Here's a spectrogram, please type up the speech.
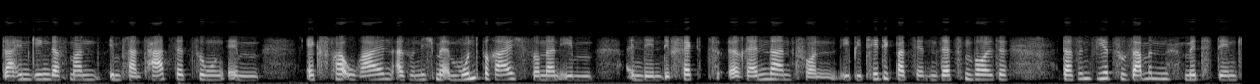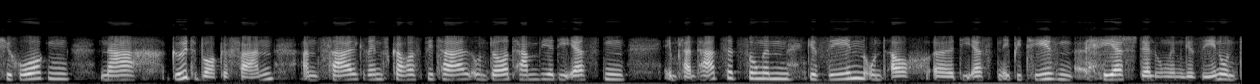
dahin ging, dass man Implantatsetzungen im extraoralen, also nicht mehr im Mundbereich, sondern eben in den Defekträndern von Epithetikpatienten setzen wollte. Da sind wir zusammen mit den Chirurgen nach Göteborg gefahren, ans Saal-Grenska Hospital und dort haben wir die ersten Implantatsetzungen gesehen und auch äh, die ersten Epithesenherstellungen gesehen und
